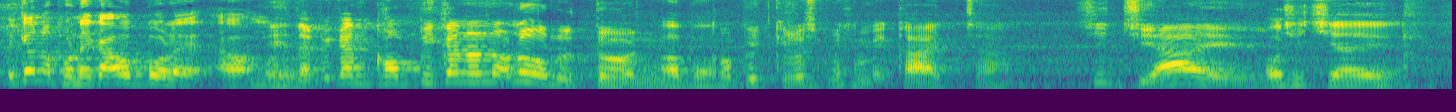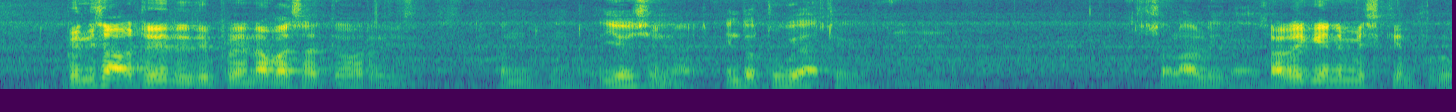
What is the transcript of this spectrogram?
Iki kan boneka Oppo lek awakmu. Eh, tapi kan kopi kan ono loro don. Apa? Kopi Kilus Mix sampai gajah. Siji ae. Oh si Jaya. Ben iso dhewe dari brand ambassador. ya. Bener. Iya sih. Untuk duit ada. So lali lah. Soalnya kini miskin, Bro.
